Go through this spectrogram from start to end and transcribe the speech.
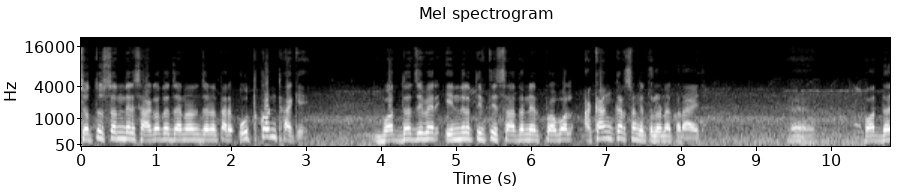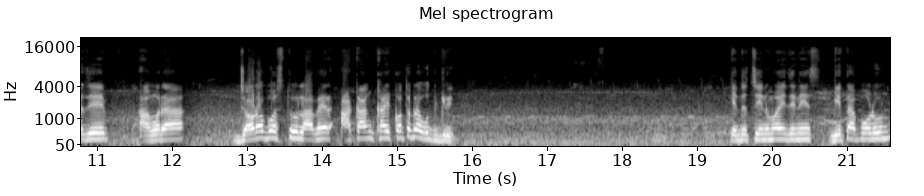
চতুষ্চন্দ্রের স্বাগত জানানোর জন্য তার উৎকণ্ঠাকে বদ্ধজীবের ইন্দ্রতৃপ্তি সাধনের প্রবল আকাঙ্ক্ষার সঙ্গে তুলনা করা হয়েছে। হ্যাঁ। বদ্ধজীব আমরা জড় বস্তু লাভের আকাঙ্ক্ষায় কতটা উদ্গ্রীব কিন্তু চিন্ময় জিনিস, গীতা পড়ুন।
